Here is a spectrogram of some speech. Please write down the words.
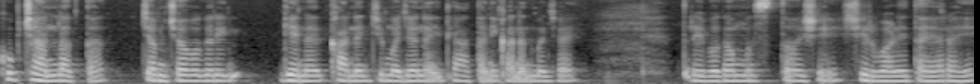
खूप छान लागतात. चमचा वगैरे घेण्यात खाण्याची मजा नाही ती हाताने खाण्यात मजा आहे. तर हे बघा मस्त असे शिरवाळे तयार आहे.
